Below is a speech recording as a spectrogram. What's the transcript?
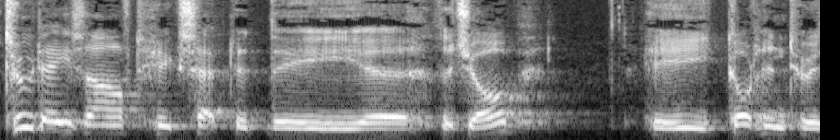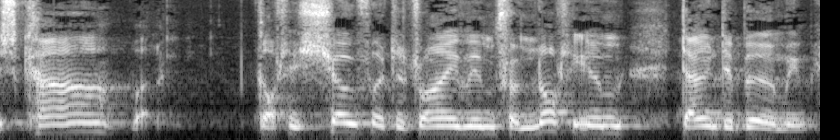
Two days after he accepted the, uh, the job, he got into his car, well, got his chauffeur to drive him from Nottingham down to Birmingham.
